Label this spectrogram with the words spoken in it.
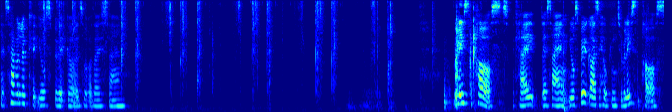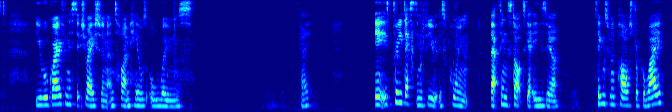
let's have a look at your spirit guides. What are they saying? Release the past, okay? They're saying your spirit guides are helping you to release the past. You will grow from this situation and time heals all wounds. Okay? It is predestined for you at this point that things start to get easier. Things from the past drop away.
